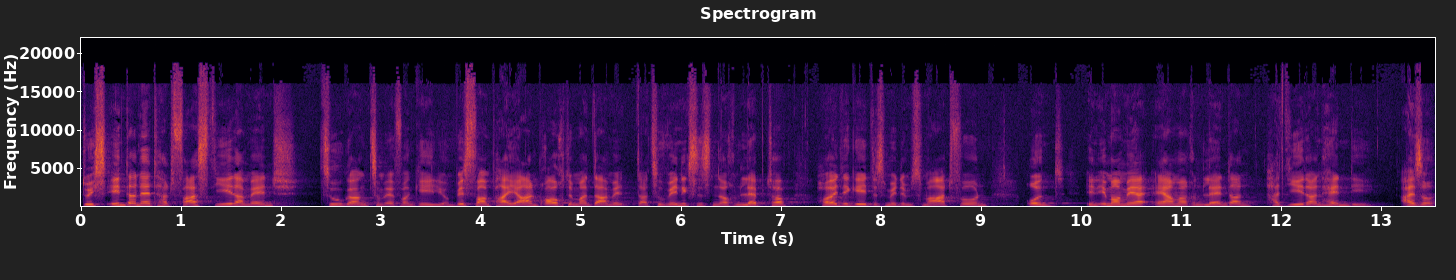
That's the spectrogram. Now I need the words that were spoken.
Durchs Internet hat fast jeder Mensch Zugang zum Evangelium. Bis vor ein paar Jahren brauchte man damit, dazu wenigstens noch einen Laptop. Heute geht es mit dem Smartphone und in immer mehr ärmeren Ländern hat jeder ein Handy. Also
